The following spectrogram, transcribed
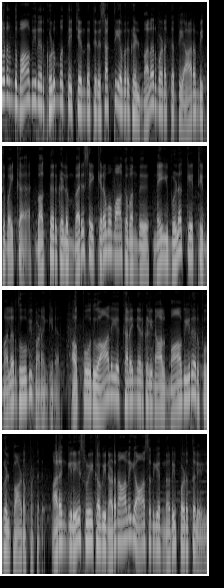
தொடர்ந்து மாவீரர் குடும்பத்தைச் சேர்ந்த திரு சக்தி அவர்கள் மலர் வணக்கத்தை ஆரம்பித்து வைக்க பக்தர்களும் வரிசை கிரமமாக வந்து நெய் விளக்கேற்றி மலர் தூவி வணங்கினர். அப்போது ஆலய கலைஞர்களினால் மாவீரர் புகழ் பாடப்பட்டது. அரங்கிலே ஸ்ரீகவி நடனாலய ஆசிரியர் நெறிப்படுத்தலில்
